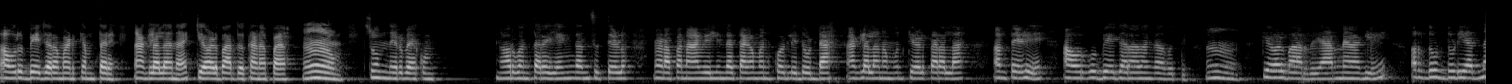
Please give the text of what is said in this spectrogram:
ಅವರು ಬೇಜಾರು ಮಾಡ್ಕೊಂತಾರೆ ಆಗ್ಲಲ್ಲ ನಾ ಕೇಳಬಾರ್ದು ಕಣಪ್ಪ. ಹ್ಞೂ ಸುಮ್ಮನಿರ್ಬೇಕು ಅವ್ರು ಒಂಥರ ಹೆಂಗ್ ಅನ್ಸುತ್ತೆ ಹೇಳು. ನೋಡಪ್ಪ ನಾವೆಲ್ಲಿಂದ ತಗೊಂಬಂದು ಕೊಡ್ಲಿ ದುಡ್ಡ? ಆಗ್ಲಲ್ಲ ನಮ್ಮನ್ನು ಕೇಳ್ತಾರಲ್ಲ. ಅಂತೇಳಿ ಅವ್ರಿಗೂ ಬೇಜಾರಾದಂಗೆ ಆಗುತ್ತೆ. ಹ್ಞೂ ಕೇಳಬಾರ್ದು ಯಾರನ್ನೇ ಆಗಲಿ ಅವ್ರು ದುಡ್ಡು ದುಡಿಯೋದನ್ನ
